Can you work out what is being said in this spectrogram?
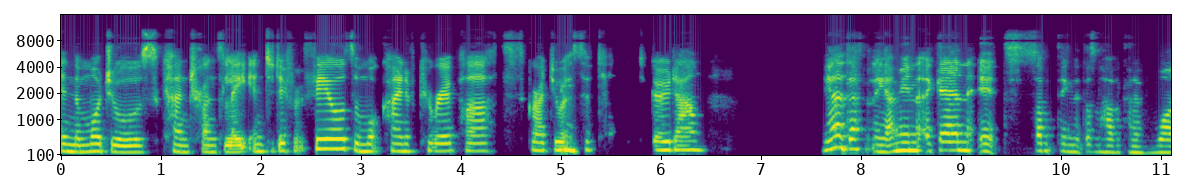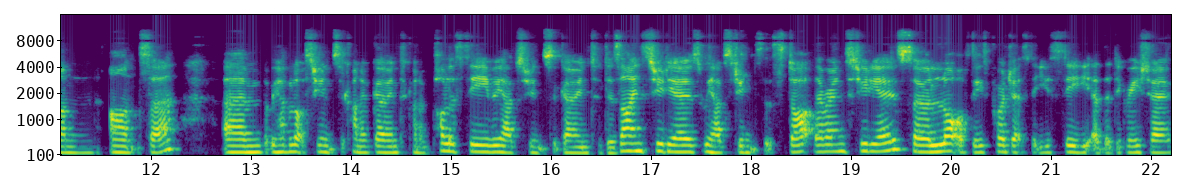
in the modules can translate into different fields and what kind of career paths graduates mm. have tended to go down? Yeah, definitely. I mean, again, it's something that doesn't have a kind of one answer. Um, but we have a lot of students that kind of go into kind of policy. We have students that go into design studios. We have students that start their own studios. So a lot of these projects that you see at the degree show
